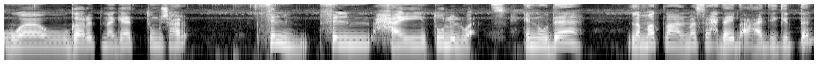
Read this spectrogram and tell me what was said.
وجارتنا جت ومش عارف فيلم فيلم حي طول الوقت. إنه ده لما أطلع على المسرح ده يبقى عادي جدا.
